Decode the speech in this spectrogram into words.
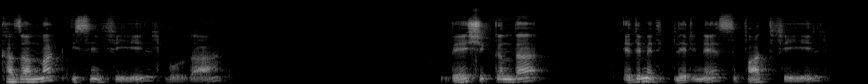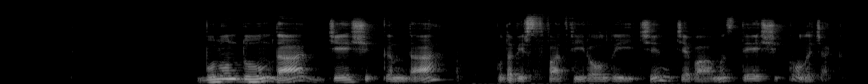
kazanmak isim fiil burada. B şıkkında edemediklerine sıfat fiil. Bulunduğum da C şıkkında. Bu da bir sıfat fiil olduğu için cevabımız D şıkkı olacak.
